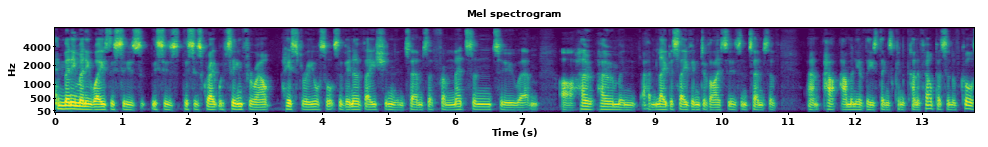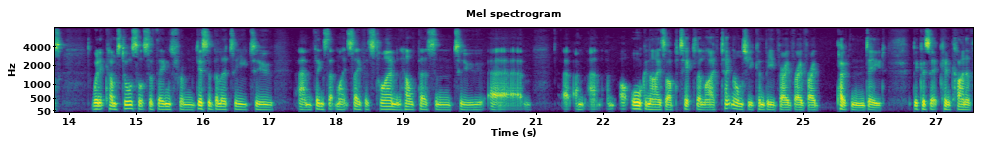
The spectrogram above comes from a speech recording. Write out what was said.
In many, many ways, this is this is this is great. We've seen throughout history all sorts of innovation in terms of from medicine to um, our home, home and um, labour-saving devices, in terms of um, how, how many of these things can kind of help us. And of course, when it comes to all sorts of things from disability to um, things that might save us time and help us and to um, um, organize our particular life, technology can be very, very, very potent indeed because it can kind of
